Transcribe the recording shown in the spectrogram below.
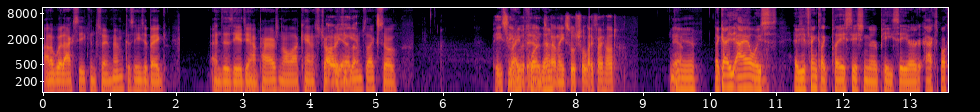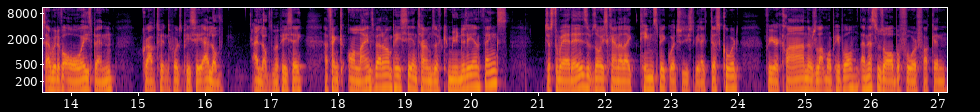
and it would actually consume him because he's a big into his Age of Empires and all that kind of oh, strategy yeah, that- games. Like so, PC right would end then. any social life I had. yeah. Like I, I always, if you think like PlayStation or PC or Xbox, I would have always been gravitating towards PC. I love, I loved my PC. I think online's better on PC in terms of community and things. Just the way it is. It was always kind of like TeamSpeak, which used to be like Discord for your clan. There's a lot more people, and this was all before fucking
